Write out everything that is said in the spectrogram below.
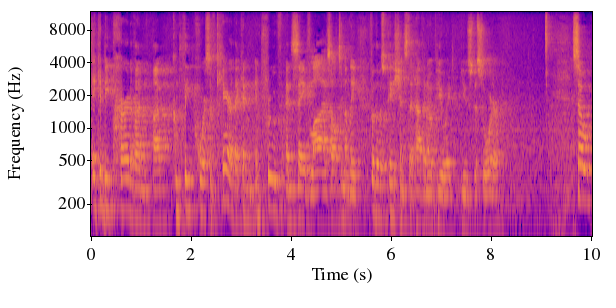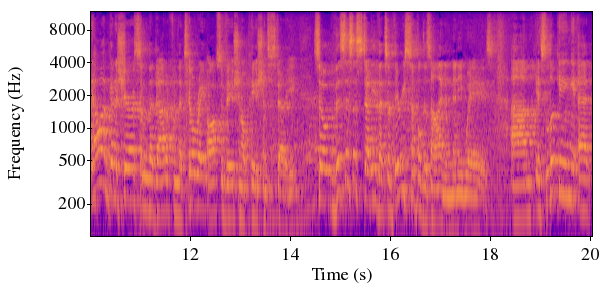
it can be part of a, a, complete course of care that can improve and save lives ultimately for those patients that have an opioid use disorder. So now I'm going to share some of the data from the Tilray Observational Patient Study. So this is a study that's a very simple design in many ways. Um, it's looking at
